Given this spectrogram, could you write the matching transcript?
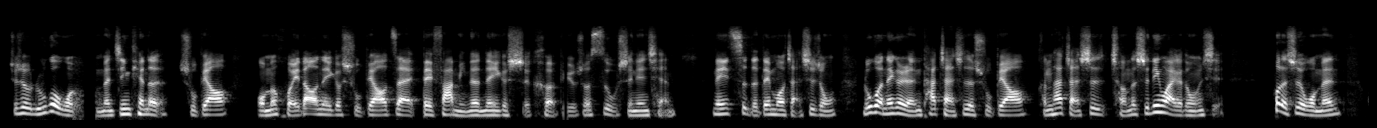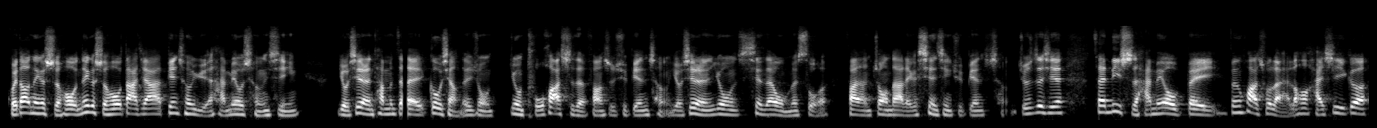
就是如果我们今天的鼠标，我们回到那个鼠标在被发明的那一个时刻，比如说四五十年前那一次的 demo 展示中，如果那个人他展示的鼠标，可能他展示成的是另外一个东西，或者是我们回到那个时候，那个时候大家编程语言还没有成型。有些人他们在构想的一种用图画式的方式去编程，有些人用现在我们所发展壮大的一个线性去编程，就是这些在历史还没有被分化出来，然后还是一个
